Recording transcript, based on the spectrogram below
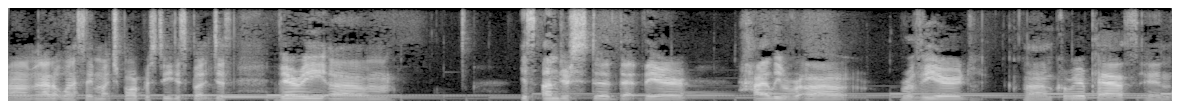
um, and I don't want to say much more prestigious, but just very. Um, it's understood that they're highly uh, revered um, career paths, and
